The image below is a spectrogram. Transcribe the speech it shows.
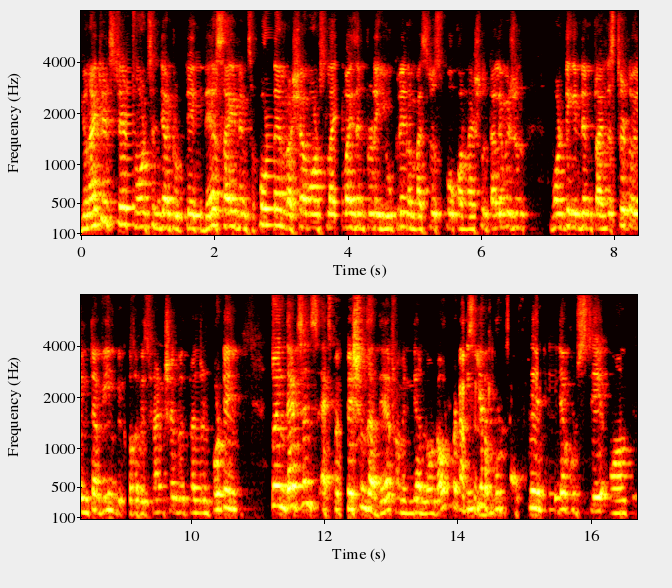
United States wants India to take their side and support them. Russia wants likewise, and today Ukraine ambassador spoke on national television, wanting Indian Prime Minister to intervene because of his friendship with President Putin. So in that sense, expectations are there from India, no doubt. But India would stay, India would stay on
